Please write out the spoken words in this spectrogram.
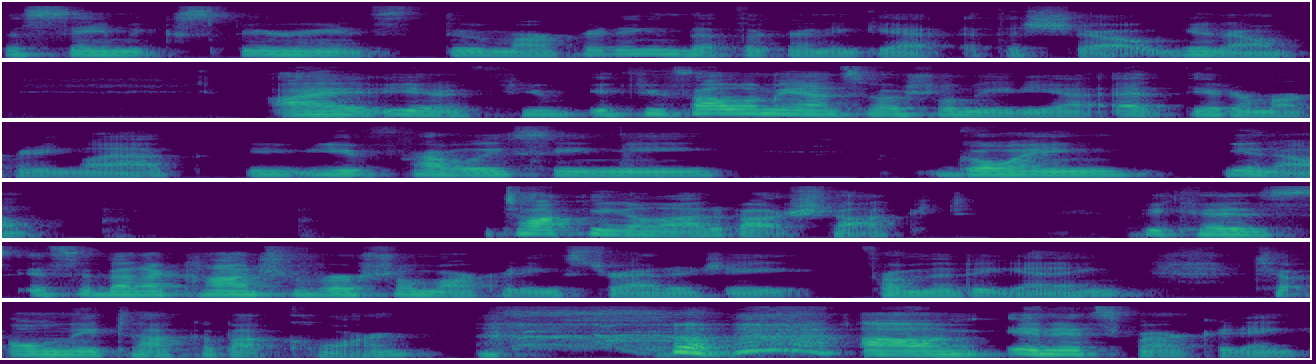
the same experience through marketing that they're going to get at the show. You know, I, you know, if you if you follow me on social media at Theater Marketing Lab, you, you've probably seen me going, you know, talking a lot about Shucked because it's been a controversial marketing strategy from the beginning to only talk about corn um, in its marketing.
